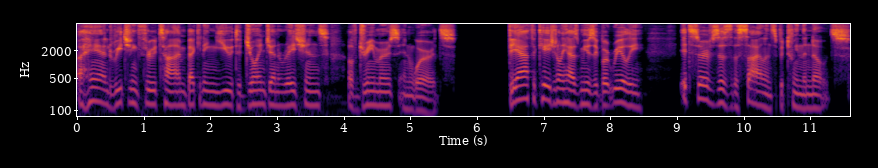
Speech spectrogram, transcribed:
A hand reaching through time, beckoning you to join generations of dreamers in words. The Ath occasionally has music, but really, it serves as the silence between the notes.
